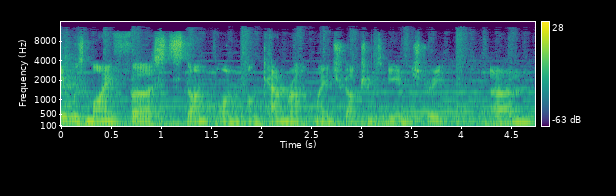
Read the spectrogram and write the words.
It was my first stunt on, on camera, my introduction to the industry. Um,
